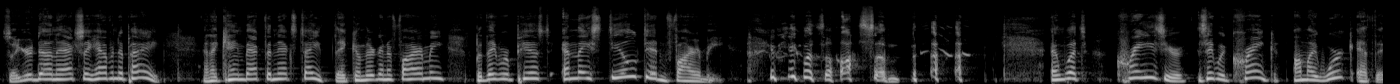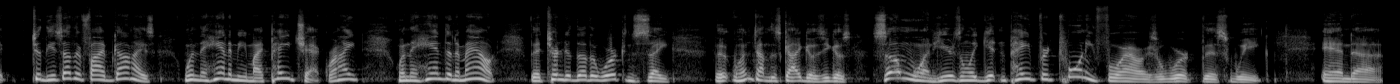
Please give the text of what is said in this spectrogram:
So you're done actually having to pay. And I came back the next day thinking they're going to fire me, but they were pissed and they still didn't fire me. it was awesome. and what's crazier is they would crank on my work ethic to these other five guys when they handed me my paycheck, right? When they handed them out, they turned to the other workers and say, that one time this guy goes, he goes, someone here's only getting paid for 24 hours of work this week. And uh,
